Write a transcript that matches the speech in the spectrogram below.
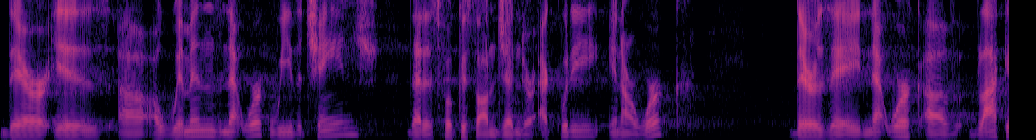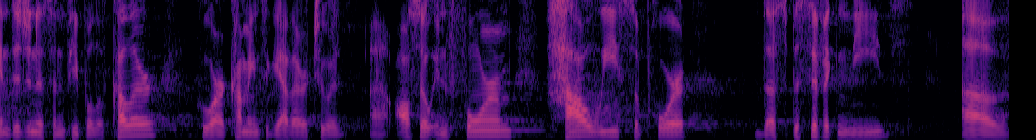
There is uh, a women's network, We the Change, that is focused on gender equity in our work. There's a network of black, indigenous, and people of color who are coming together to uh, also inform how we support the specific needs of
